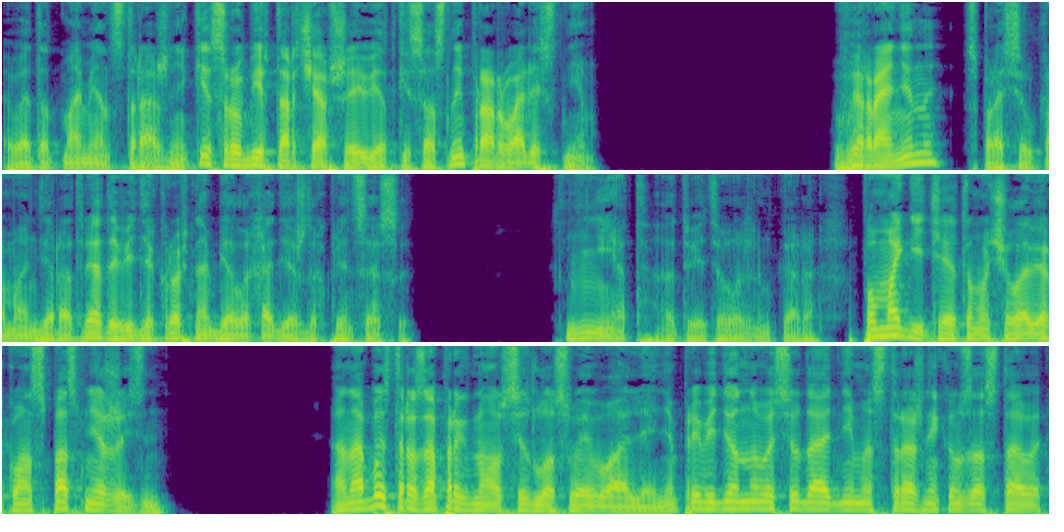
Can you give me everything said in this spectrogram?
В этот момент стражники, срубив торчавшие ветки сосны, прорвались к ним. «Вы ранены?» — спросил командир отряда, видя кровь на белых одеждах принцессы. «Нет», — ответила Ленкара. «Помогите этому человеку, он спас мне жизнь». Она быстро запрыгнула в седло своего оленя, приведенного сюда одним из стражников заставы,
